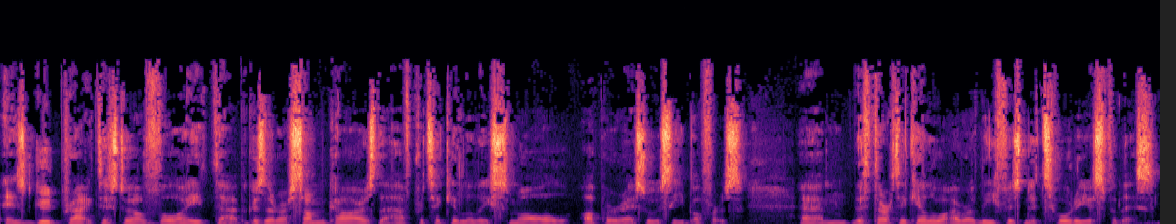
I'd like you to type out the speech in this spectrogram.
it's good practice to avoid that because there are some cars that have particularly small upper SOC buffers. Um, the 30 kilowatt hour Leaf is notorious for this.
